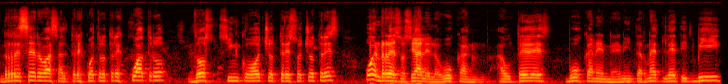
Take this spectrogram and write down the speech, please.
reservas al 3434-258-383 o en redes sociales, lo buscan a ustedes, buscan en, internet Let It Be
